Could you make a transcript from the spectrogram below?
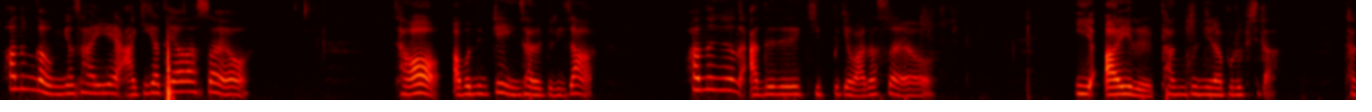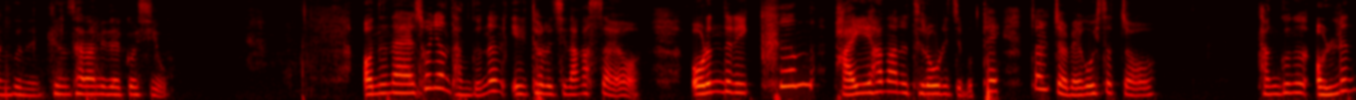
환웅과 웅녀 사이에 아기가 태어났어요. 자, 아버님께 인사를 드리자. 환웅은 아들을 기쁘게 맞았어요. 이 아이를 당군이라 부릅시다. 당군은 큰 사람이 될 것이오. 어느 날 소년 당군은 일터를 지나갔어요. 어른들이 큰 바위 하나를 들어오르지 못해 쩔쩔 매고 있었죠. 당군은 얼른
